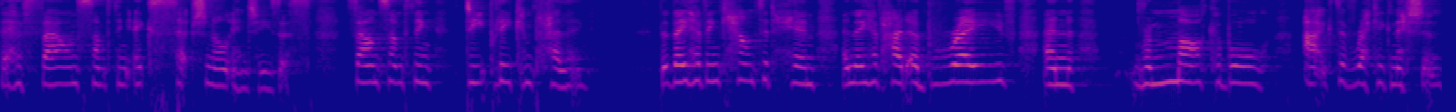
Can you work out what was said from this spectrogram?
that have found something exceptional in Jesus, found something deeply compelling, that they have encountered him and they have had a brave and remarkable act of recognition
